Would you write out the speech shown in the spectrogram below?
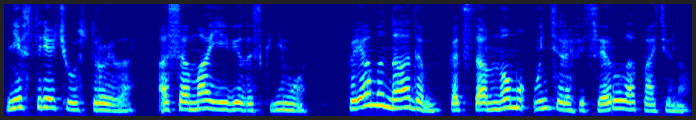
Не встречу устроила, а сама явилась к нему, прямо на дом, к отставному унтер-офицеру Лопатину.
